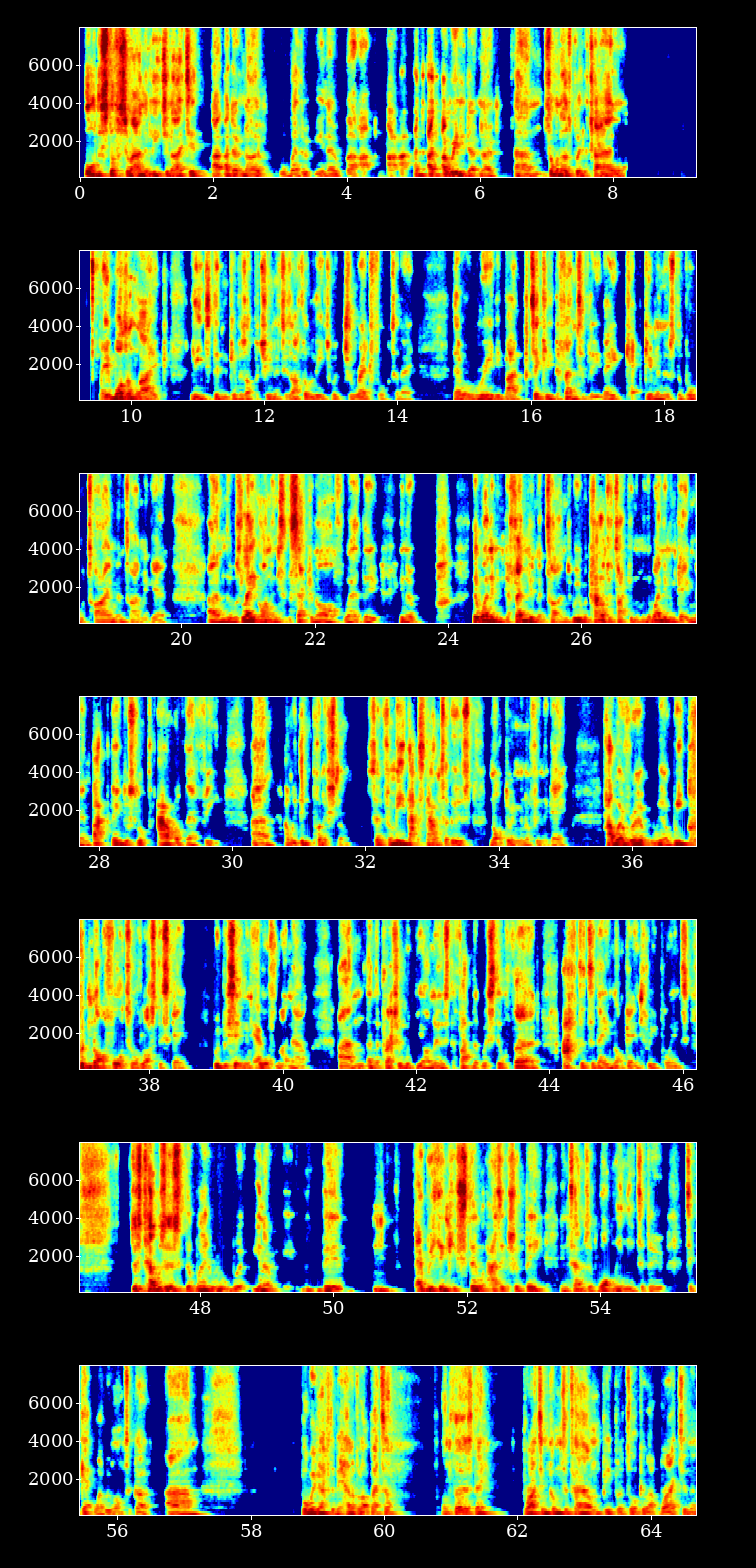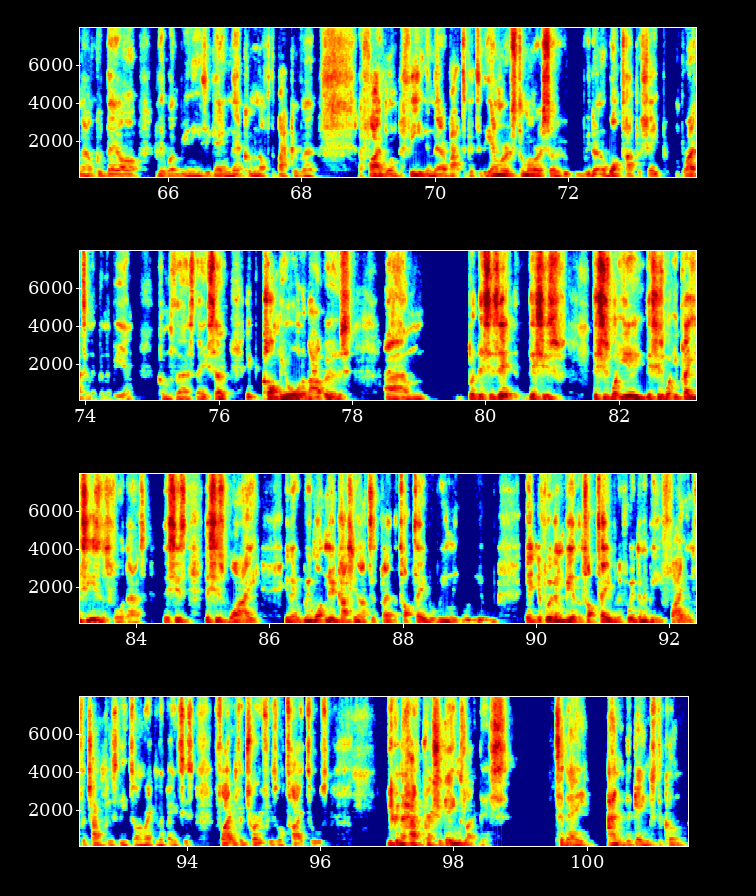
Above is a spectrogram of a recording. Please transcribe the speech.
all the stuff surrounding Leeds United, I, I don't know. Whether you know, I, I, I, I really don't know. Um, someone else put in the chat earlier. It wasn't like Leeds didn't give us opportunities. I thought Leeds were dreadful today. they were really bad, particularly defensively. They kept giving us the ball time and time again. Um, there was late on into the second half where they, you know, they weren't even defending at times. We were counter-attacking them and they weren't even getting men back. They just looked out of their feet um, and we didn't punish them. So for me, that's down to us not doing enough in the game. However, you know, we could not afford to have lost this game. We'd be sitting in yeah. fourth right now. Um, and the pressure would be on us. The fact that we're still third after today, not getting three points, just tells us that we're, we're you know, the everything is still as it should be in terms of what we need to do to get where we want to go. Um, but we're gonna have to be a hell of a lot better on Thursday. Brighton come to town. People are talking about Brighton and how good they are. It won't be an easy game. They're coming off the back of a, a 5 1 defeat and they're about to go to the Emirates tomorrow. So we don't know what type of shape Brighton are going to be in come Thursday. So it can't be all about us. Um, but this is it. This is this is what you this is what you play your seasons for, Daz. This is this is why you know we want Newcastle United to play at the top table. We, we if we're going to be at the top table, if we're going to be fighting for Champions Leagues on a regular basis, fighting for trophies or titles, you're going to have pressure games like this today and the games to come.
